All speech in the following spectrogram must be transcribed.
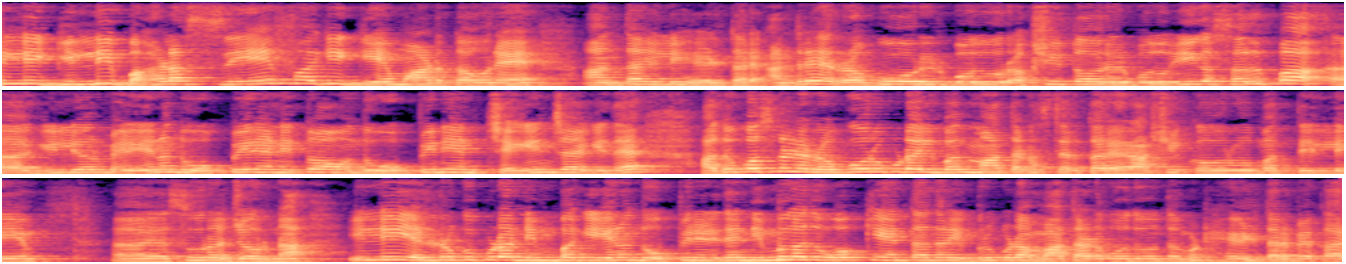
ಇಲ್ಲಿ ಗಿಲ್ಲಿ ಬಹಳ ಸೇಫಾಗಿ ಗೇಮ್ ಆಡ್ತಾವನೆ ಅಂತ ಇಲ್ಲಿ ಹೇಳ್ತಾರೆ. ಅಂದ್ರೆ ರಘು ಅವ್ರು ಇರ್ಬೋದು, ರಕ್ಷಿತ್ ಅವ್ರು ಇರ್ಬೋದು, ಈಗ ಸ್ವಲ್ಪ ಗಿಲ್ಲಿಯವ್ರ ಮೇಲೆ ಏನೊಂದು ಒಪಿನಿಯನ್ ಇತ್ತು ಆ ಒಂದು ಒಪಿನಿಯನ್ ಚೇಂಜ್ ಆಗಿದೆ. ಅದಕ್ಕೋಸ್ಕರ ರಘು ಅವರು ಕೂಡ ಇಲ್ಲಿ ಬಂದು ಮಾತಾಡಿಸ್ತಿರ್ತಾರೆ. ರಾಶಿಕ್ ಅವರು ಮತ್ತಿಲ್ಲಿ ಸೂರಜ್ ಅವ್ರನ್ನ. ಇಲ್ಲಿ ಎಲ್ರಿಗೂ ಕೂಡ ನಿಮ್ಮ ಬಗ್ಗೆ ಏನೊಂದು ಒಪಿನಿಯನ್ ಇದೆ. ನಿಮಗದು ಓಕೆ ಅಂತಂದ್ರೆ ಇಬ್ರು ಕೂಡ ಮಾತಾಡ್ಬೋದು ಅಂತ ಅಂದ್ಬಿಟ್ಟು ಹೇಳ್ತಾ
